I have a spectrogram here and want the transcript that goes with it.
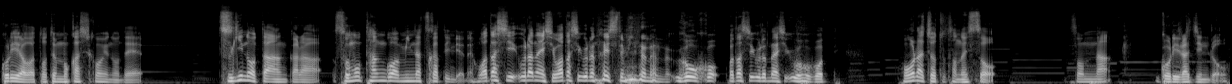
ゴリラはとても賢いので、次のターンからその単語はみんな使っていいんだよね。私占い師、私占い師ってみんななるの。うごうご。私占い師、うごうごって。ほら、ちょっと楽しそう。そんなゴリラ人狼。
